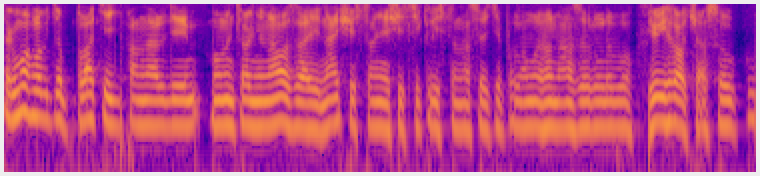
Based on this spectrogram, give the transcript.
Tak mohlo by to platiť, pán Nardi, momentálne naozaj najšestranejší cyklista na svete, podľa môjho názoru, lebo že vyhral časovku,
